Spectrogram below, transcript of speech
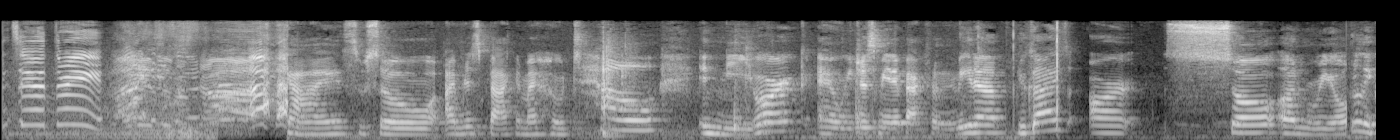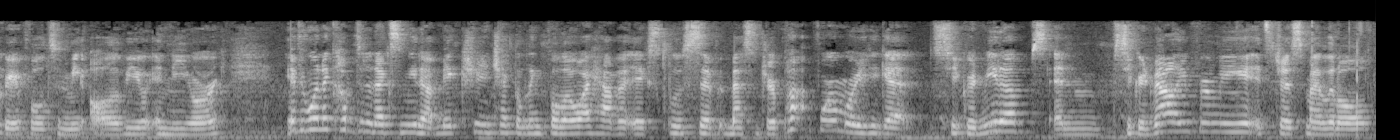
One, two, three. Guys, so I'm just back in my hotel in New York and we just made it back from the meetup. You guys are so unreal. Really grateful to meet all of you in New York. If you want to come to the next meetup, make sure you check the link below. I have an exclusive messenger platform where you can get secret meetups and secret value for me. It's just my little,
